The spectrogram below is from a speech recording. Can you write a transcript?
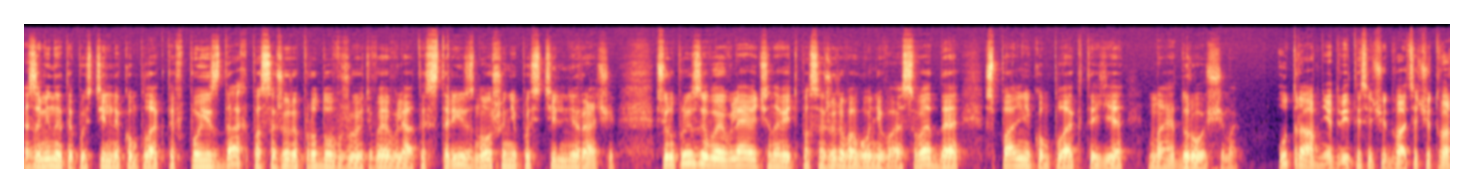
замінити постільні комплекти в поїздах, пасажири продовжують виявляти старі зношені постільні речі. Сюрпризи виявляють навіть пасажири вагонів СВ, де спальні комплекти є найдорожчими. У травні 2024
